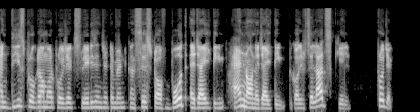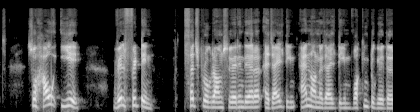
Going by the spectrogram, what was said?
And these program or projects ladies and gentlemen consist of both agile team and non-agile team because it's a large scale projects. so how ea will fit in such programs wherein there are agile team and non-agile team working together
